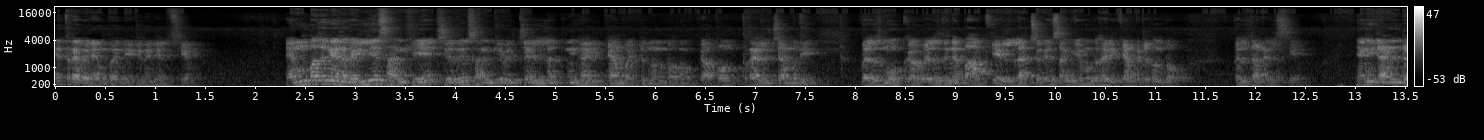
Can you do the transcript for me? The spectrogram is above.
എത്ര പേര് എൺപതിന്റെ ഇരുപതിന്റെ എൽസിയം എൺപതിനെയാണ് വലിയ സംഖ്യയെ ചെറിയ സംഖ്യ വെച്ച് എല്ലാത്തിനും ഹരിക്കാൻ പറ്റുന്നുണ്ടോ നോക്കുക. അപ്പോൾ ഇത്ര അലച്ചാൽ മതി. വലുത് നോക്കുക. വലുതിനെ ബാക്കി എല്ലാ ചെറിയ സംഖ്യ കൊണ്ട് ഹരിക്കാൻ പറ്റുന്നുണ്ടോ? വലുതാണ് എൽസിയം ഞാൻ ഈ രണ്ട്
